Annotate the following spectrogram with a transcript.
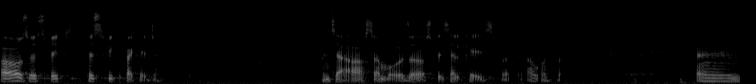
or the spec specific package. And there are some other special cases, but I won't talk. Um,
